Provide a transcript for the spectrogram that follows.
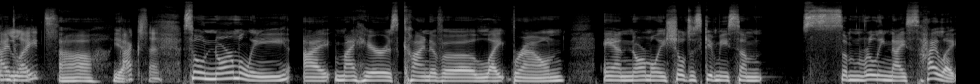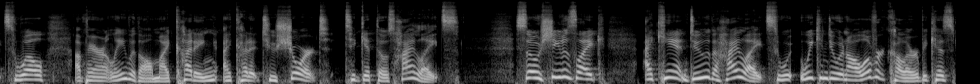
Highlights? Ah, yeah. Accent. So normally I my hair is kind of a light brown and normally she'll just give me some some really nice highlights. Well, apparently with all my cutting, I cut it too short to get those highlights. So she was like, "I can't do the highlights. W- We can do an all over color because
